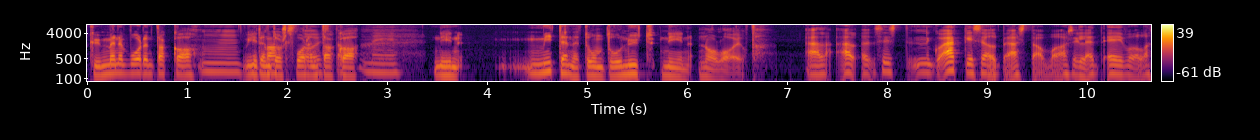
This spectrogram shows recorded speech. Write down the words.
10 vuoden takaa, mm, 15 12, vuoden takaa, niin. niin miten ne tuntuu nyt niin noloilta? Älä, älä, siis niin kuin äkkiseltästä on vaan silleen, että ei voi olla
